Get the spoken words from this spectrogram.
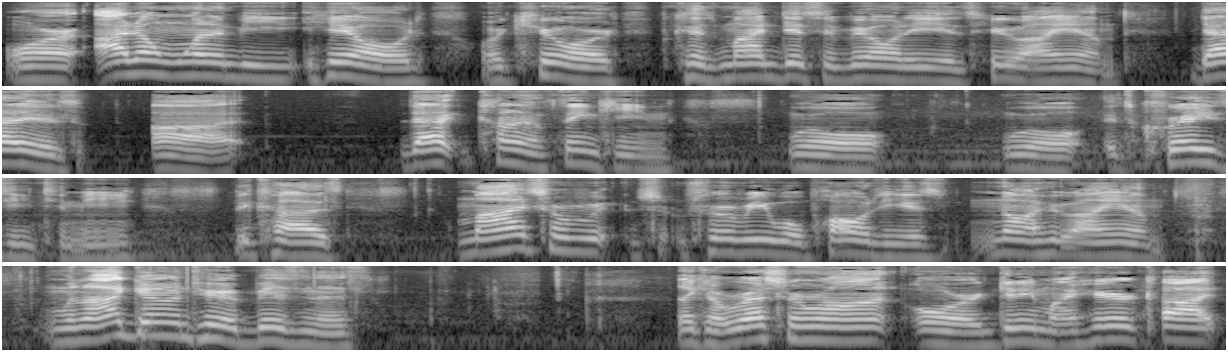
or I don't want to be healed or cured because my disability is who I am. That is, uh, that kind of thinking will, will, it's crazy to me because my cerebral palsy is not who I am. When I go into a business, like a restaurant or getting my hair cut,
